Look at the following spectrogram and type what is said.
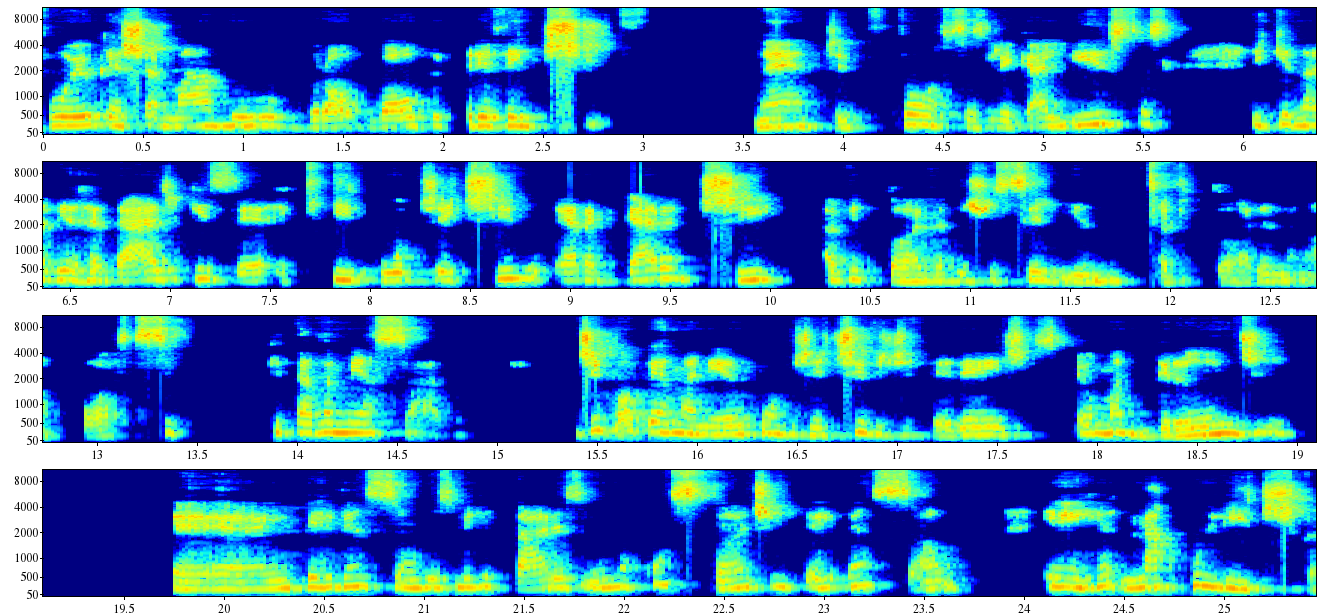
foi o que é chamado golpe preventivo, né, de forças legalistas e que na verdade quiser que o objetivo era garantir a vitória do Juscelino, a vitória na posse que estava ameaçada. De qualquer maneira, com objetivos diferentes, é uma grande é, intervenção dos militares e uma constante intervenção em, na política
